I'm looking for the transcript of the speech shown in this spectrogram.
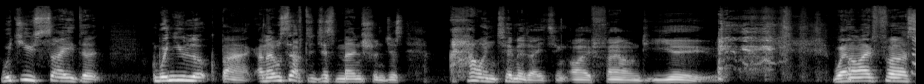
Would you say that when you look back, and I also have to just mention just how intimidating I found you when I first,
